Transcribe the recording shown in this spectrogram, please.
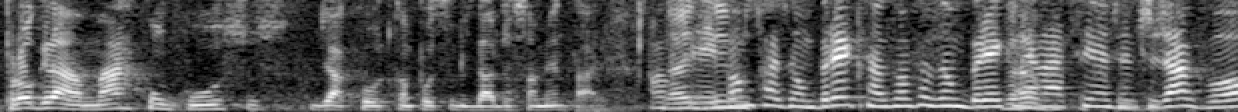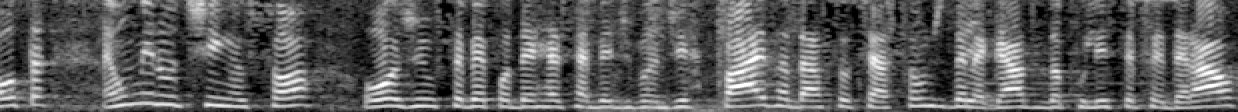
programar concursos de acordo com a possibilidade orçamentária. Ok, vimos... vamos fazer um break? Nós vamos fazer um break. Renatinha, a gente já volta. É um minutinho só. Hoje o CB Poder recebe Edvandir Paiva, da Associação de Delegados da Polícia Federal.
